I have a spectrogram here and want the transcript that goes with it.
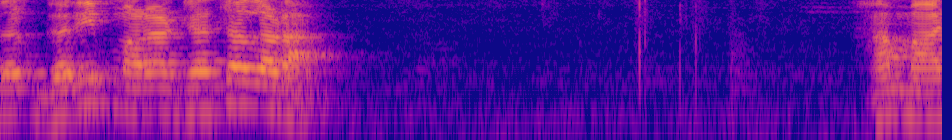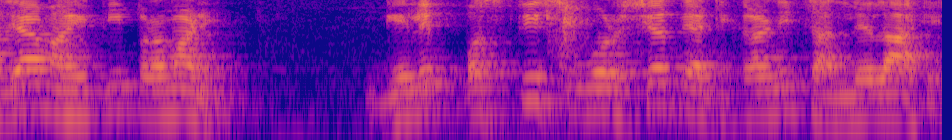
तर गरीब मराठ्याचा लढा. हा माझ्या माहितीप्रमाणे गेले पस्तीस वर्ष त्या ठिकाणी चाललेला आहे.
